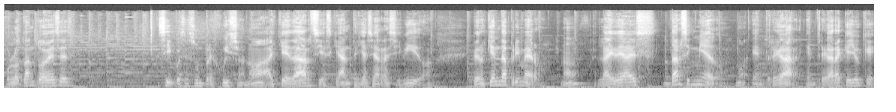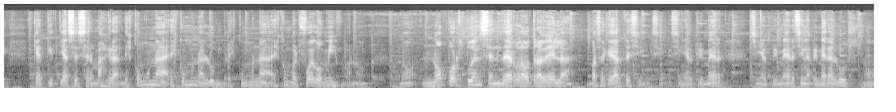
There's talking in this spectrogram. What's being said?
Por lo tanto, a veces, sí, pues es un prejuicio, ¿no? Hay que dar si es que antes ya se ha recibido. Pero ¿quién da primero? ¿No? La idea es dar sin miedo, ¿no? Entregar, entregar aquello que, que a ti te hace ser más grande. Es como una, es como una lumbre, es como, una, es como el fuego mismo, ¿no? ¿no? por tú encender la otra vela vas a quedarte sin, el primer, sin, el primer, sin la primera luz, ¿no?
